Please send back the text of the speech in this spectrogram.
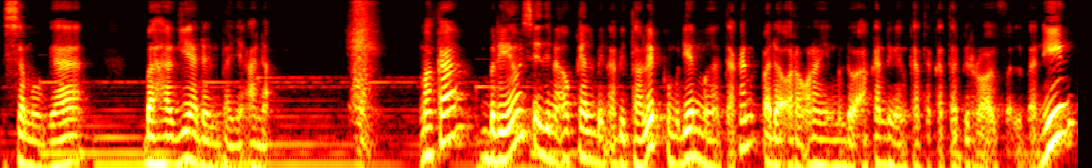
Semoga bahagia dan banyak anak. Maka beliau Sayyidina Uqail bin Abi Thalib kemudian mengatakan kepada orang-orang yang mendoakan dengan kata-kata birrafa'i wal banin,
